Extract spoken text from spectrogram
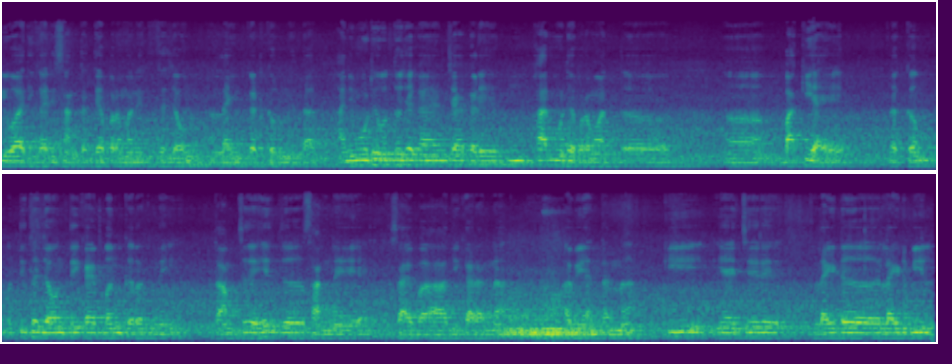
किंवा अधिकारी सांगतात. त्याप्रमाणे तिथं जाऊन लाईन कट करून येतात आणि मोठे उद्योजकांच्याकडे फार मोठ्या प्रमाणात बाकी आहे रक्कम. तिथं जाऊन ते काय बंद करत नाही. तर आमचं हेच सांगणं आहे साहेब अधिकाऱ्यांना अभियंत्यांना की यांचे लाइट लाइट बिल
